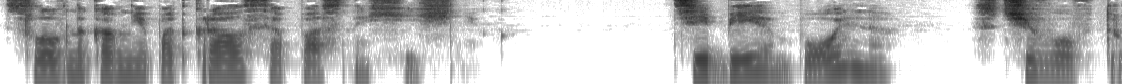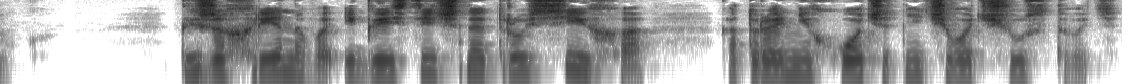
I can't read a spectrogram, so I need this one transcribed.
словно ко мне подкрался опасный хищник. «Тебе больно? С чего вдруг?» Ты же хренова эгоистичная трусиха, которая не хочет ничего чувствовать.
